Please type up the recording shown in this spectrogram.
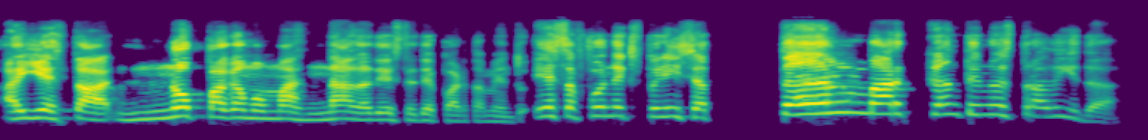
ahí está, no pagamos más nada de este departamento. Esa fue una experiencia tan marcante en nuestra vida,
